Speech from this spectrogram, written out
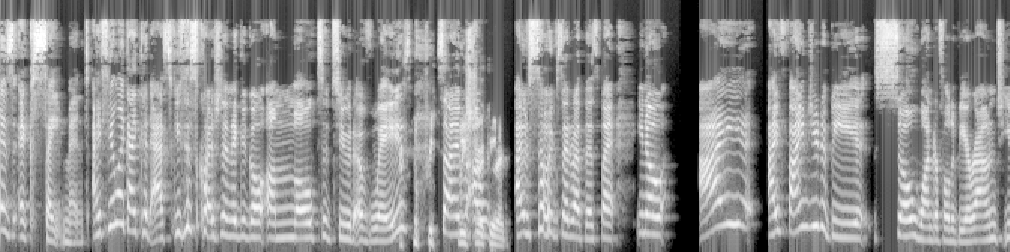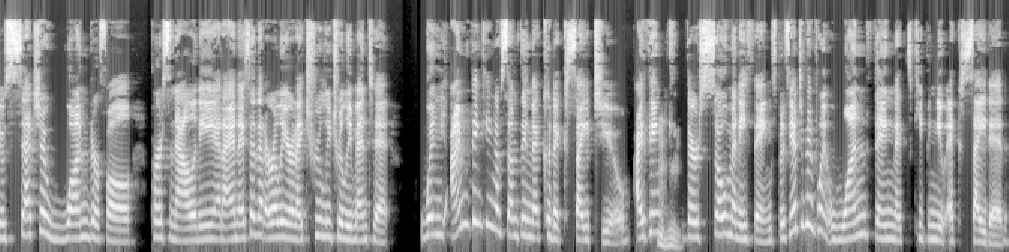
as excitement, I feel like I could ask you this question. It could go a multitude of ways. we, so I'm, we sure could. I'm so excited about this. But, you know, I I find you to be so wonderful to be around. You have such a wonderful personality. And I and I said that earlier and I truly, truly meant it. when I'm thinking of something that could excite you, I think mm-hmm. there's so many things, but if you had to pinpoint one thing that's keeping you excited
